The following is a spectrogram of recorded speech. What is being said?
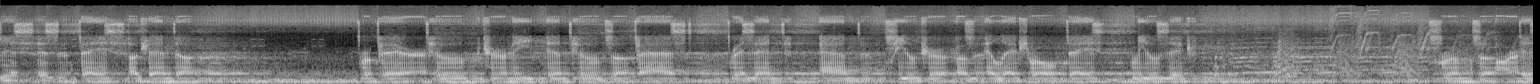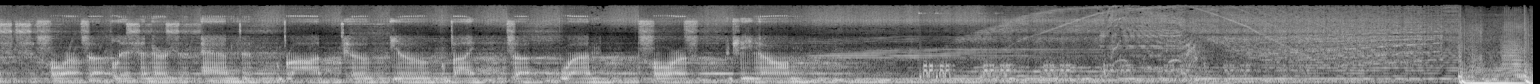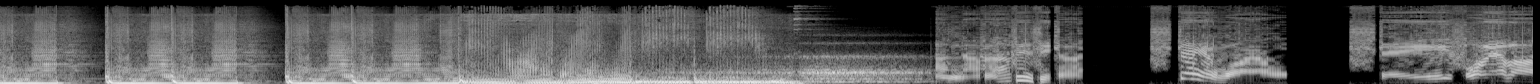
This is the today's agenda. Prepare to journey into the past, present, and future of electro-based music. From the artists for the listeners and brought to you by the One Fourth Genome. Visitor. Stay a while. Stay forever.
